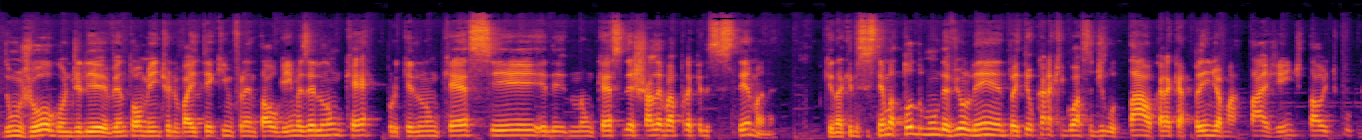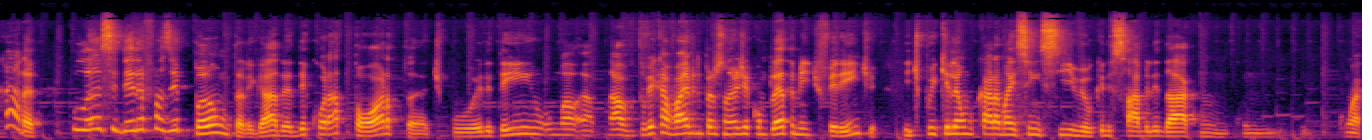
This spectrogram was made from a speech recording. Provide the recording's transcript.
de um jogo onde ele eventualmente ele vai ter que enfrentar alguém, mas ele não quer, porque ele não quer ser, ele não quer se deixar levar por aquele sistema, né? Porque naquele sistema todo mundo é violento, aí tem o cara que gosta de lutar, o cara que aprende a matar a gente e tal, e tipo, cara, o lance dele é fazer pão, tá ligado? É decorar torta. Tipo, ele tem uma. Ah, tu vê que a vibe do personagem é completamente diferente. E, tipo, e que ele é um cara mais sensível, que ele sabe lidar com, com, com, a,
